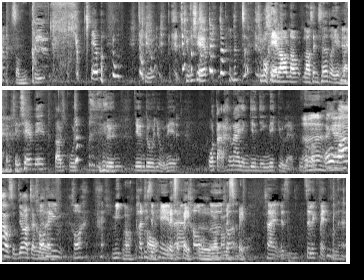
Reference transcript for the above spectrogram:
ฟ สมตีเชฟมันดูคิวคิวเชฟคิวโอเชเคฟเราเราเราเซ็นเซอร์ตัวเองไปคิวเชฟนี่ตอนกูยืนยืนดูอยู่นี่ โอตะข้างหน้ายังยืนยิงมิกอยู่เลยกูก็แบบเออโอ้ไงว้าว สุดยอดจังเขาเลให้ยเขาให้มีเรา participate เขานะ respect เขาเออเราต้องข respect ใช่ select คุณนะฮะ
